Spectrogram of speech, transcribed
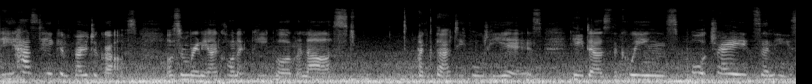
he has taken photographs of some really iconic people in the last like 30 40 years he does the queen's portraits and he's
